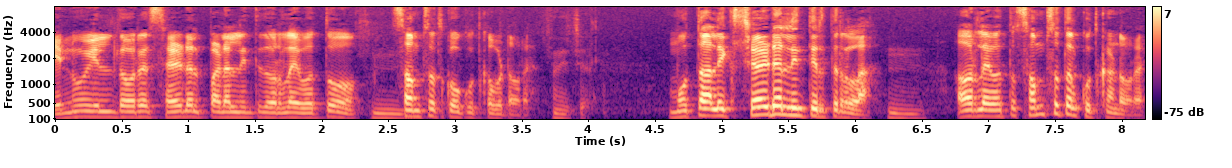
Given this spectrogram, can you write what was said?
ಏನೂ ಇಲ್ದವ್ರೆ ಸೈಡ್ ಅಲ್ಲಿ ಪಡಲ್ ನಿಂತಿದವ್ರಲ್ಲ ಇವತ್ತು? ಸಂಸತ್ಗೆ ಹೋಗಿ ಕುತ್ಕೊಬಿಟ್ಟವ್ರೆ. ಮುತಾಲಿಕ್ ಸೈಡ್ ಅಲ್ಲಿ ನಿಂತಿರ್ತಿರಲ್ಲ ಅವ್ರಲ್ಲ ಇವತ್ತು ಸಂಸತ್ತಲ್ಲಿ ಕುತ್ಕೊಂಡವ್ರೆ.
